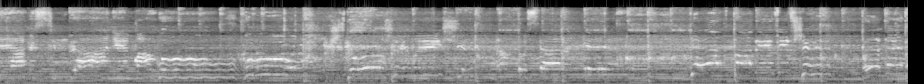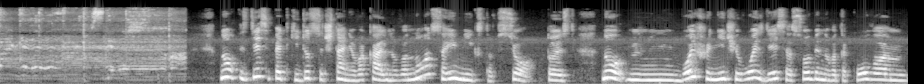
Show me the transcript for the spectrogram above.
А тебя не могу Ну, здесь опять-таки идет сочетание вокального носа и микста. Все. То есть, ну, больше ничего здесь особенного такого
